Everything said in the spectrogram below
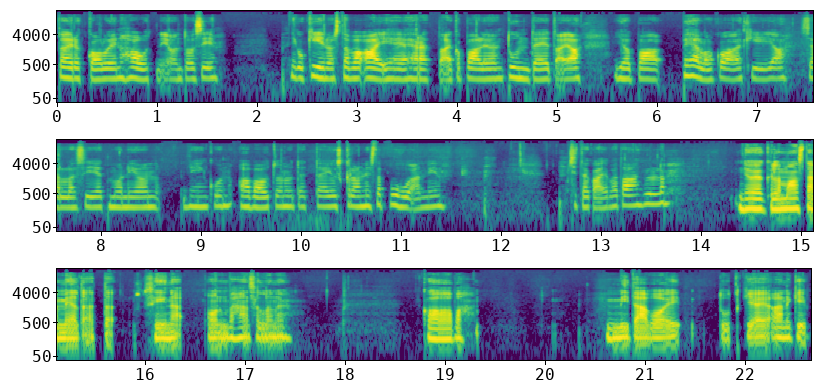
taidekoulujen haut niin on tosi niin kuin kiinnostava aihe ja herättää aika paljon tunteita ja jopa pelkoakin ja sellaisia, että moni on niin kuin avautunut, että ei uskalla niistä puhua, niin sitä kaivataan kyllä. Joo, ja kyllä mä oon sitä mieltä, että siinä on vähän sellainen kaava, mitä voi tutkia ja ainakin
